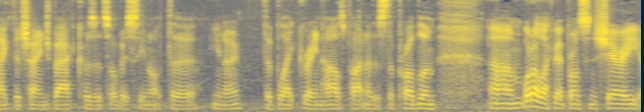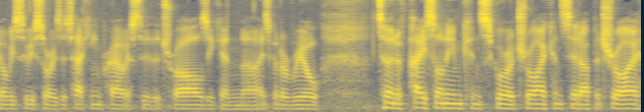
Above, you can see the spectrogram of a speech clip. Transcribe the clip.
make the change back because it's obviously not the you know the Blake Green halves partner that's the problem. Um, what I like about Bronson Xerri, obviously we saw his attacking prowess through the trials. He can uh, he's got a real turn of pace on him. Can score a try. Can set up a try.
